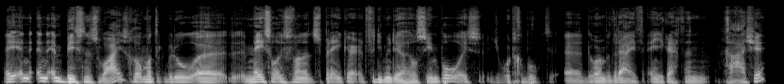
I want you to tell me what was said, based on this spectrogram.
Hey, en, en, en business-wise, want ik bedoel, uh, meestal is van het spreker het verdienmodel heel simpel. Is, je wordt geboekt uh, door een bedrijf en je krijgt een gage.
